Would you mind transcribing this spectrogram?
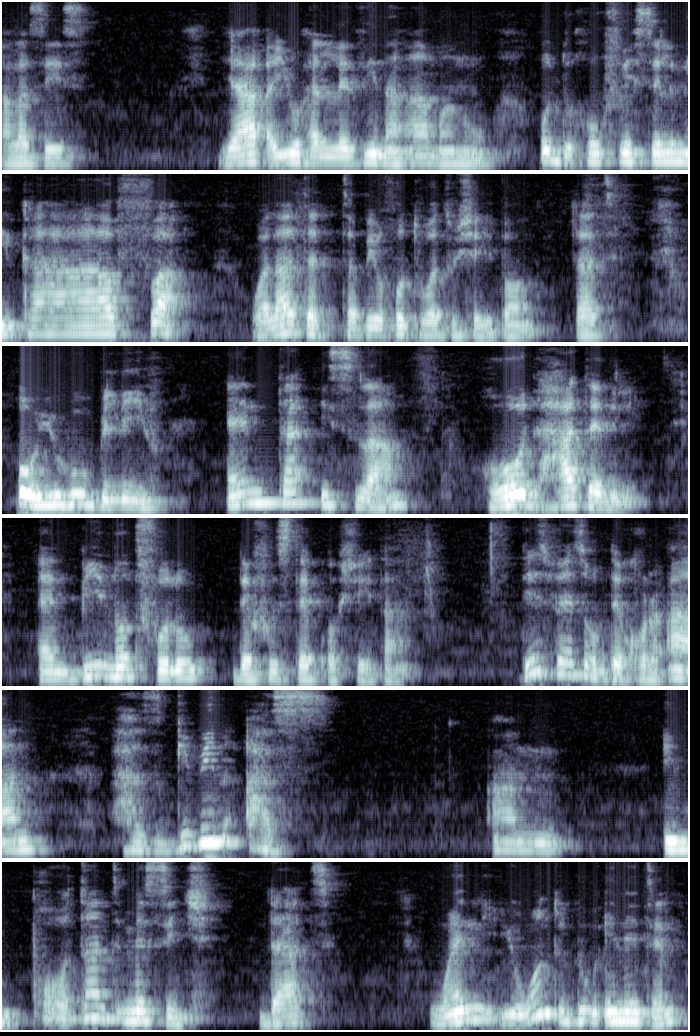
Allah says, Ya ayyuhalladhina amanu udhu fi silmi kafa wa la tattabi khutwatu shaytan. That, O you who believe, enter Islam wholeheartedly and be not follow the footstep of shaitan. This verse of the Quran has given us an important message that when you want to do anything,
